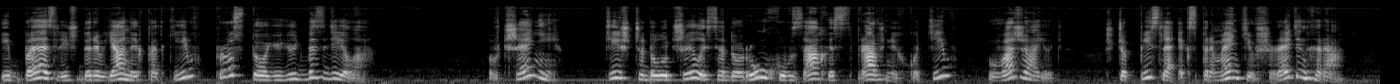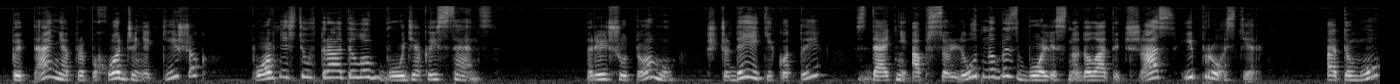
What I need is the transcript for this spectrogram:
і безліч дерев'яних катків простоюють без діла. Вчені, ті, що долучилися до руху в захист справжніх котів, вважають, що після експериментів Шредінгера питання про походження кішок повністю втратило будь-який сенс. Річ у тому, що деякі коти здатні абсолютно безболісно долати час і простір, а тому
